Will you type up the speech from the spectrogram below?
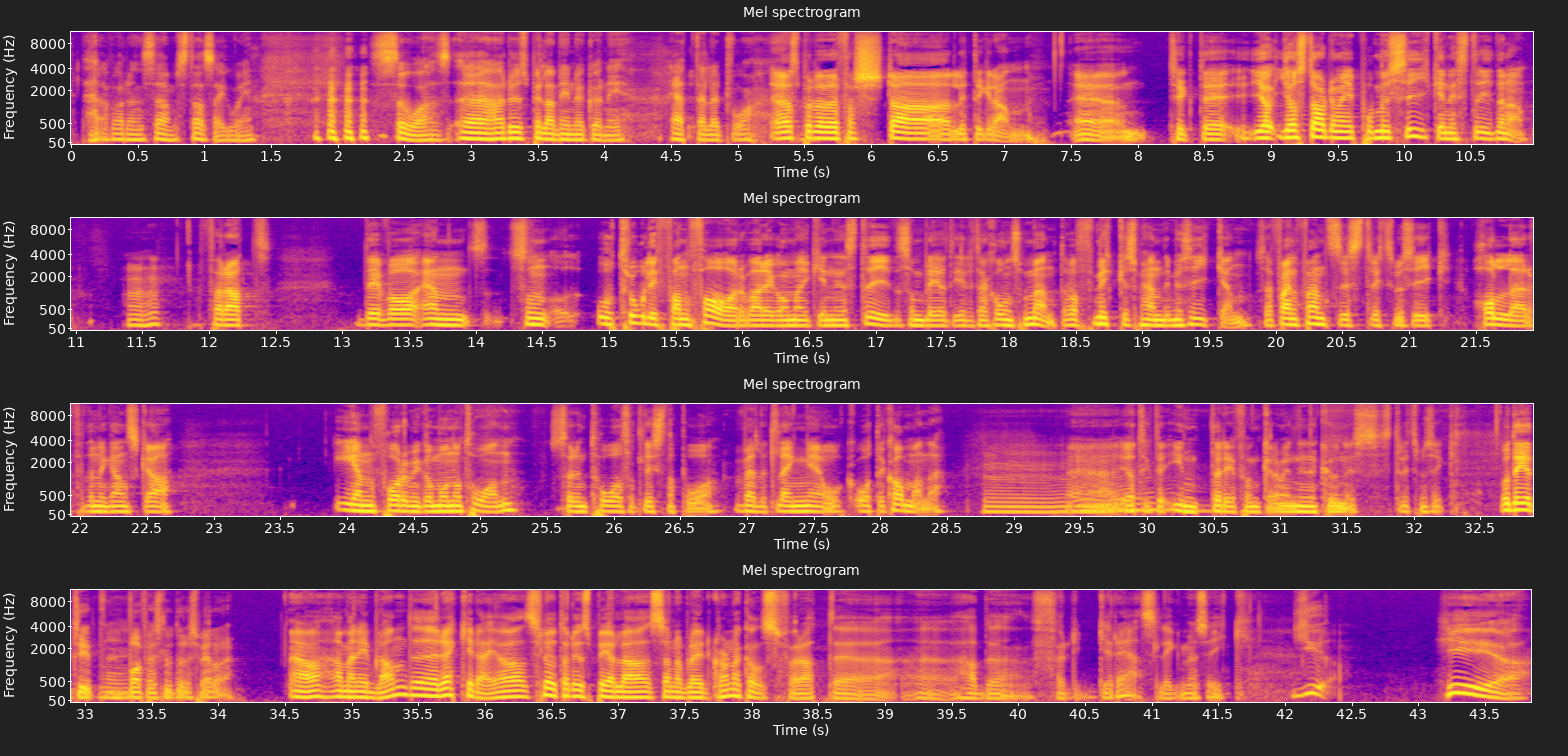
Det här var den sämsta segwayn. Så, eh, har du spelat Nino Kuni 1 eller 2? Jag spelade första lite grann. Eh, tyckte, jag, jag störde mig på musiken i striderna. Mhm. För att det var en sån otrolig fanfar varje gång man gick in i en strid som blev ett irritationsmoment. Det var för mycket som hände i musiken. Så Final Fantasy stridsmusik håller för den är ganska enformig och monoton. Så den tåls att lyssna på väldigt länge och återkommande. Mm. Eh, jag tyckte inte det funkade med Nino Kunis stridsmusik. Och det är typ Nej. varför jag slutade spela det. Ja, men ibland eh, räcker det. Jag slutade spela Xenoblade Chronicles för att det eh, hade för gräslig musik. Yeah. Ja,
